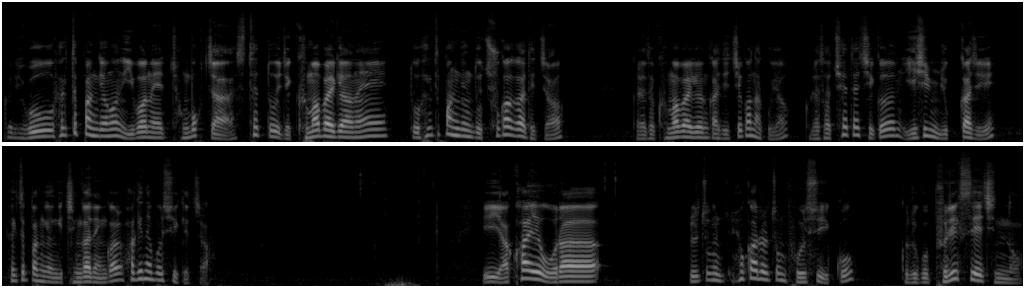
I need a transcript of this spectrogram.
그리고 획득 반경은 이번에 정복자 스탯도 이제 금화 발견에 또 획득 반경도 추가가 됐죠. 그래서 금화 발견까지 찍어놨고요. 그래서 최대 지금 26까지 획득 반경이 증가된 걸 확인해 볼 수 있겠죠. 이 약화의 오라를 좀 효과를 좀 볼 수 있고 그리고 브릭스의 진노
